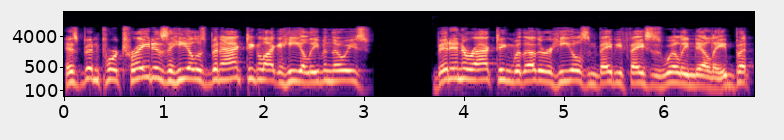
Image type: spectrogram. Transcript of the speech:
has been portrayed as a heel, has been acting like a heel, even though he's been interacting with other heels and baby faces willy nilly. But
